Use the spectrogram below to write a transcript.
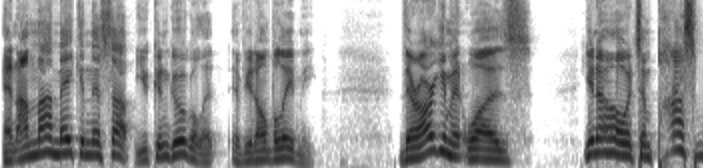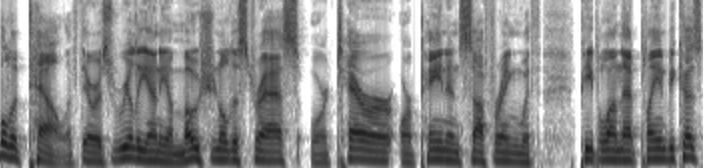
and I'm not making this up, you can Google it if you don't believe me. Their argument was, you know, it's impossible to tell if there was really any emotional distress or terror or pain and suffering with people on that plane because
